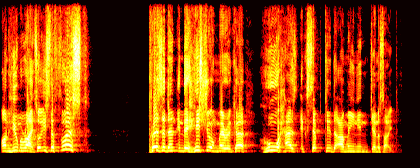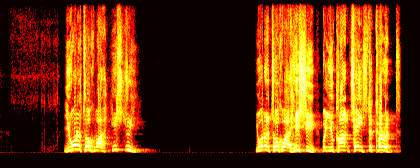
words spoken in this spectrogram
on human rights. So it's the first president in the history of America who has accepted the Armenian genocide. You want to talk about history? You want to talk about history, but you can't change the current.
